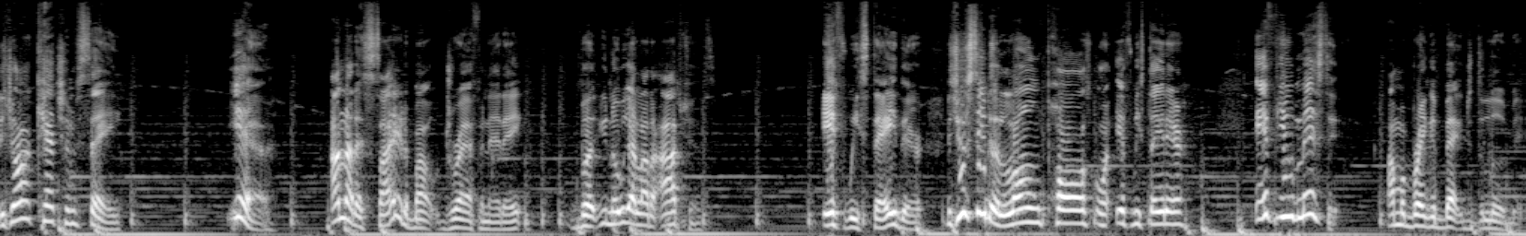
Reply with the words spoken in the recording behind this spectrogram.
Did y'all catch him say, Yeah, I'm not excited about drafting at eight, but you know, we got a lot of options if we stay there. Did you see the long pause on if we stay there? If you missed it, I'm gonna bring it back just a little bit.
